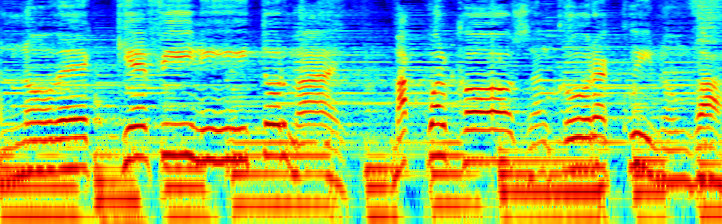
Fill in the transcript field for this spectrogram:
L'anno vecchio è finito ormai, ma qualcosa ancora qui non va.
